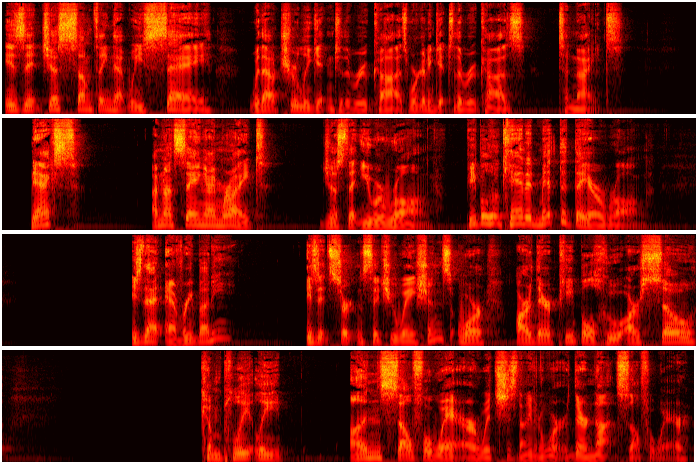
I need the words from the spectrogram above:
Is it just something that we say without truly getting to the root cause? We're going to get to the root cause tonight. Next, I'm not saying I'm right, just that you were wrong. People who can't admit that they are wrong. Is that everybody? Is it certain situations? Or are there people who are so completely unself aware, which is not even a word, they're not self aware,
